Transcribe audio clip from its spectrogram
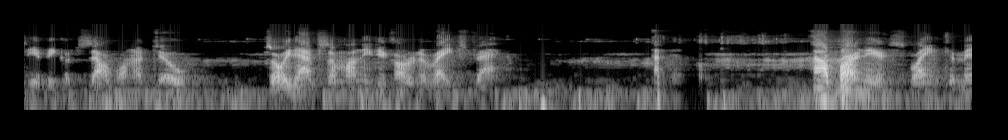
see if he could sell one or two so he'd have some money to go to the racetrack. Now, Bernie explained to me,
